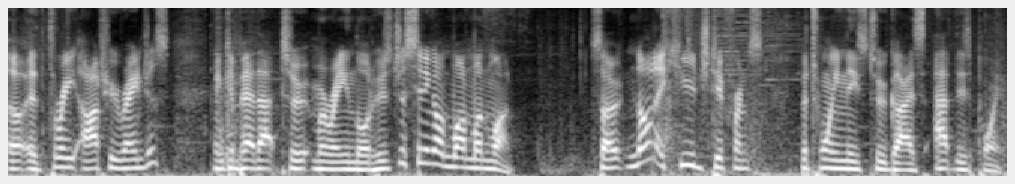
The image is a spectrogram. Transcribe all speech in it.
uh, three archery rangers, and compare that to Marine Lord, who's just sitting on 111. So not a huge difference between these two guys at this point.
